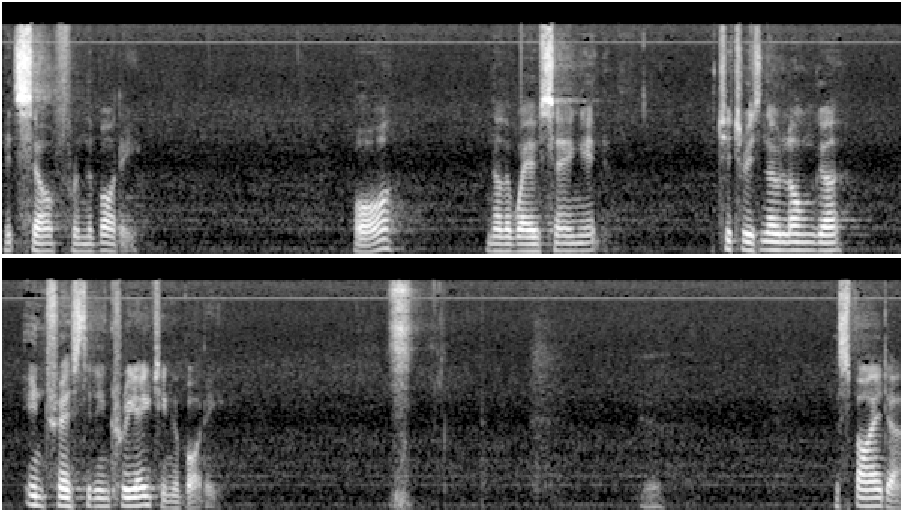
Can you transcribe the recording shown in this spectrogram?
itself from the body. Or, another way of saying it, the citta is no longer interested in creating a body. The spider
